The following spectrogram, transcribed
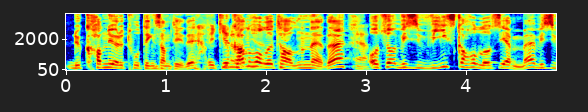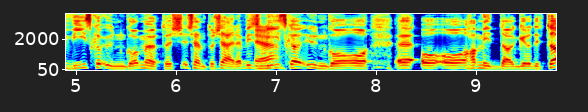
Du kan gjøre to ting samtidig. Ikke Du kan Norge. holde tallene nede. Ja. Og så hvis vi skal holde oss hjemme, hvis vi skal unngå å møte kjente og kjære, hvis Ja. vi skal unngå å, eh, å, å ha middager og ditt og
